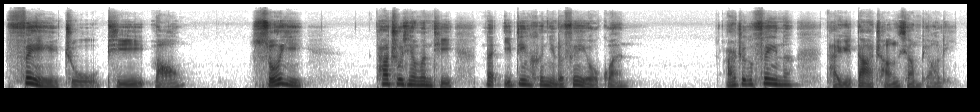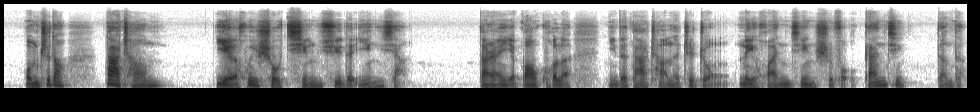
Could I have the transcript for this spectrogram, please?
肺主皮毛，所以。它出现问题，那一定和你的肺有关。而这个肺呢，它与大肠相表里。我们知道，大肠也会受情绪的影响，当然也包括了你的大肠的这种内环境是否干净等等。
